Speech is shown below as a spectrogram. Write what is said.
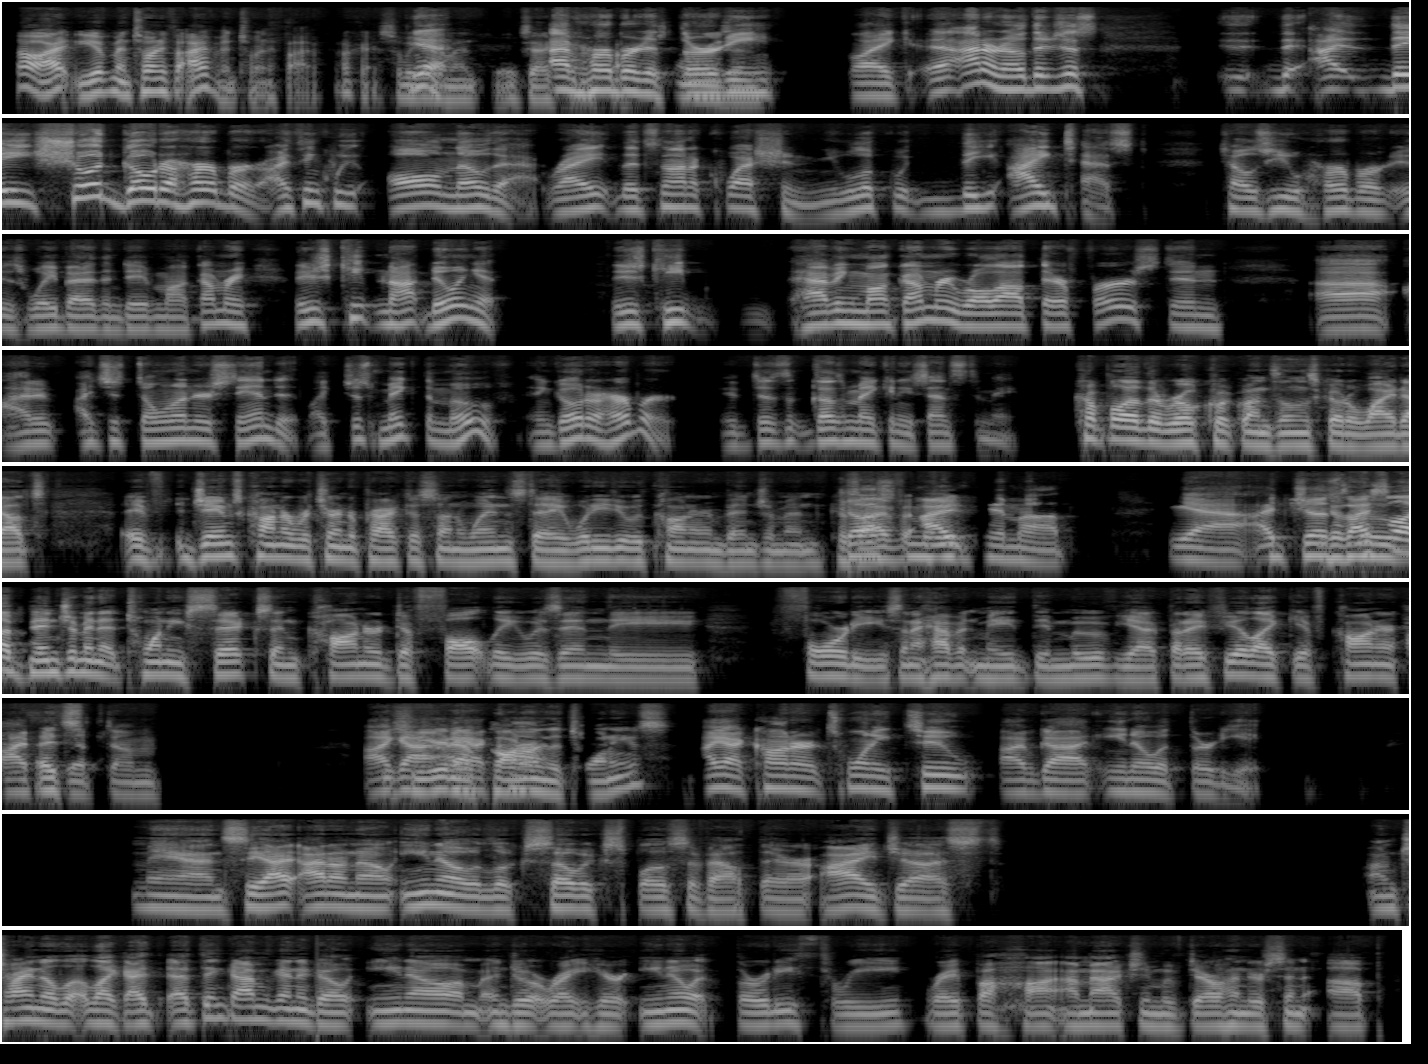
Oh, I, you have in 25. I have him in 25. Okay, so we Yeah. in exactly. I have Herbert at for some reason. 30. Like I don't know, they're just they, I, they should go to Herbert. I think we all know that, right? That's not a question. You look with the eye test tells you Herbert is way better than David Montgomery. They just keep not doing it. They just keep having Montgomery roll out there first, and uh, I I just don't understand it. Like, just make the move and go to Herbert. It doesn't doesn't make any sense to me. A couple other real quick ones, and let's go to wideouts. If James Conner returned to practice on Wednesday, what do you do with Conner and Benjamin? Because I've moved I him up. Yeah, I just because I still have Benjamin at 26 and Conner defaultly was in the 40s, and I haven't made the move yet. But I feel like if Conner, I flipped him. I so got you're I gonna have got Conner Con- in the 20s. I got Conner at 22. I've got Eno at 38. Man, see, I, I don't know. Eno looks so explosive out there. I just, I'm trying to like. I, I think I'm gonna go Eno. I'm gonna do it right here. Eno at 33, right behind. I'm actually moved Darrell Henderson up,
